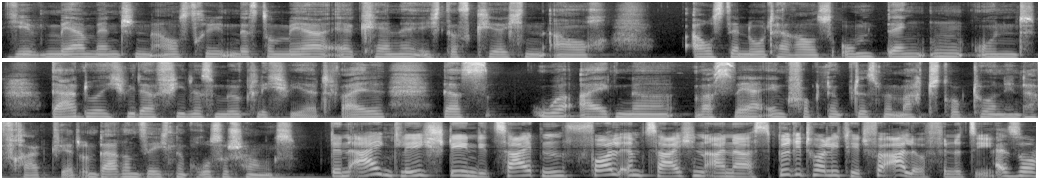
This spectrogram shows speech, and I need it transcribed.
Je mehr Menschen austreten, desto mehr erkenne ich, dass Kirchen auch aus der Not heraus umdenken und dadurch wieder vieles möglich wird, weil das ureigene, was sehr eng verknüpft ist mit Machtstrukturen, hinterfragt wird. Und darin sehe ich eine große Chance. Denn eigentlich stehen die Zeiten voll im Zeichen einer Spiritualität für alle, findet sie. Also,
